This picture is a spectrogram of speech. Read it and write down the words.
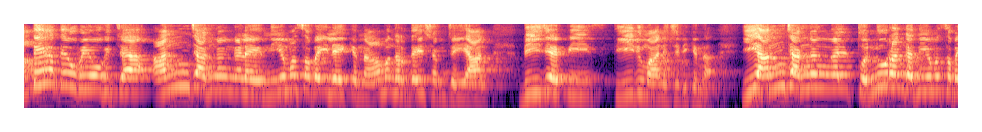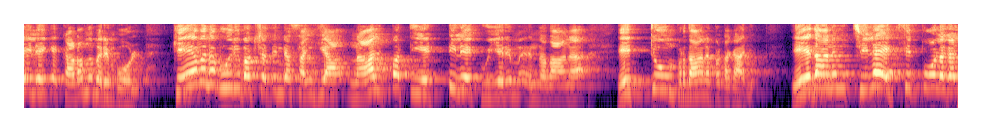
അദ്ദേഹത്തെ ഉപയോഗിച്ച് അഞ്ചംഗങ്ങളെ നിയമസഭയിലേക്ക് നാമനിർദ്ദേശം ചെയ്യാൻ ബി ജെ പി തീരുമാനിച്ചിരിക്കുന്നത് ഈ അഞ്ചംഗങ്ങൾ തൊണ്ണൂറംഗ നിയമസഭയിലേക്ക് കടന്നു വരുമ്പോൾ കേവല ഭൂരിപക്ഷത്തിന്റെ സംഖ്യ നാൽപ്പത്തി എട്ടിലേക്ക് ഉയരും എന്നതാണ് ഏറ്റവും പ്രധാനപ്പെട്ട കാര്യം. ഏതാനും ചില എക്സിറ്റ് പോളുകൾ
